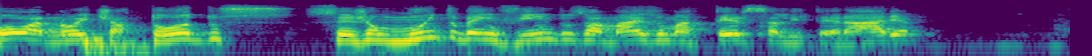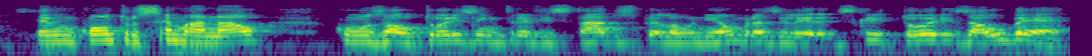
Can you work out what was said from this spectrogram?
Boa noite a todos. Sejam muito bem-vindos a mais uma terça literária, seu encontro semanal com os autores entrevistados pela União Brasileira de Escritores, a UBE.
